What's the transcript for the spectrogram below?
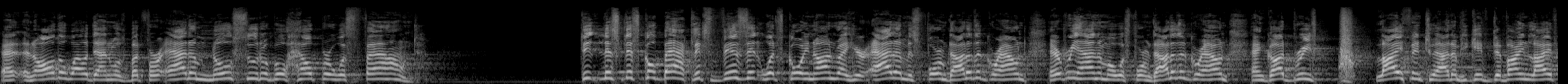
and all the wild animals, but for Adam, no suitable helper was found. Let's, let's go back. Let's visit what's going on right here. Adam is formed out of the ground. Every animal was formed out of the ground, and God breathed life into Adam. He gave divine life.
